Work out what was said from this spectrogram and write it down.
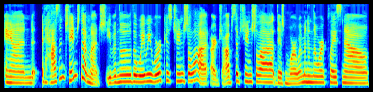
and it hasn't changed that much, even though the way we work has changed a lot. Our jobs have changed a lot. There's more women in the workplace now.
